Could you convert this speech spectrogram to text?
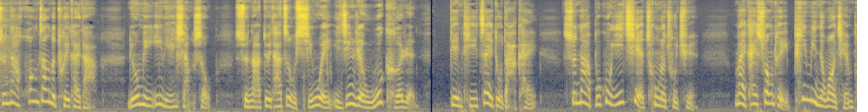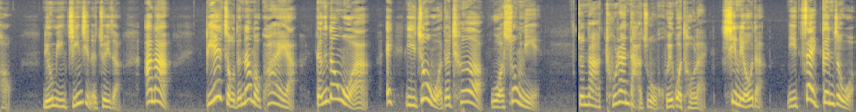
孙娜慌张地推开他，刘明一脸享受。孙娜对他这种行为已经忍无可忍。电梯再度打开，孙娜不顾一切冲了出去，迈开双腿拼命地往前跑。刘明紧紧地追着：“阿娜，别走得那么快呀，等等我啊！哎，你坐我的车，我送你。”孙娜突然打住，回过头来：“姓刘的，你再跟着我，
